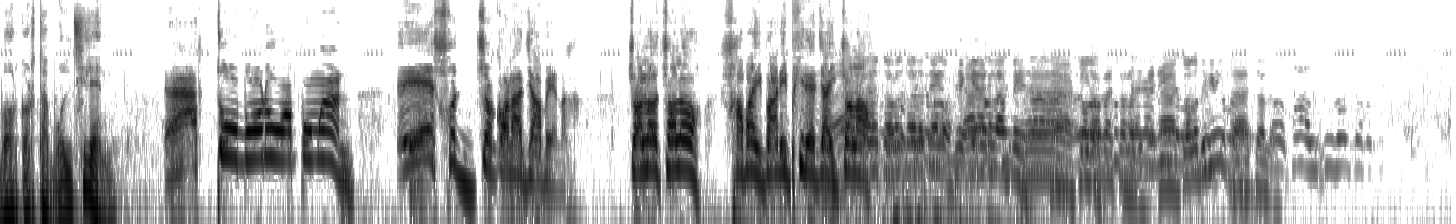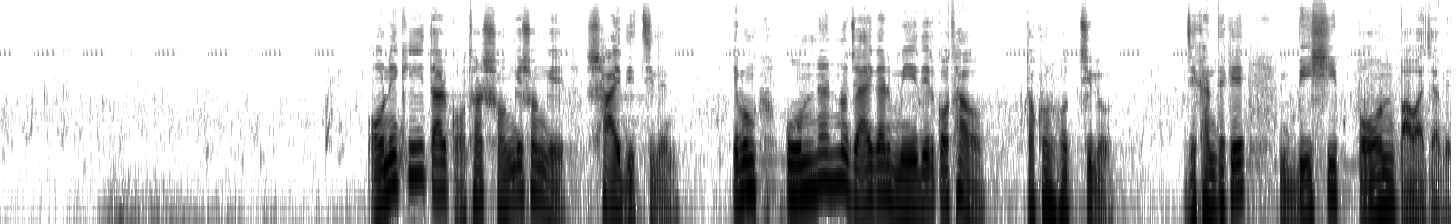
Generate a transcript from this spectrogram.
বরকর্তা বলছিলেন এত বড় অপমান! এ সহ্য করা যাবে না। চলো চলো সবাই বাড়ি ফিরে যাই চলো। অনেকেই তার কথার সঙ্গে সঙ্গে সায় দিচ্ছিলেন এবং অন্যান্য জায়গার মেয়েদের কথাও তখন হচ্ছিল যেখান থেকে বেশি পণ পাওয়া যাবে।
